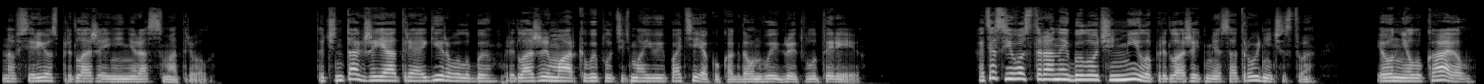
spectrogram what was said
но всерьез предложение не рассматривала. Точно так же я отреагировала бы, предложи Марк выплатить мою ипотеку, когда он выиграет в лотерею. Хотя с его стороны было очень мило предложить мне сотрудничество, и он не лукавил,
